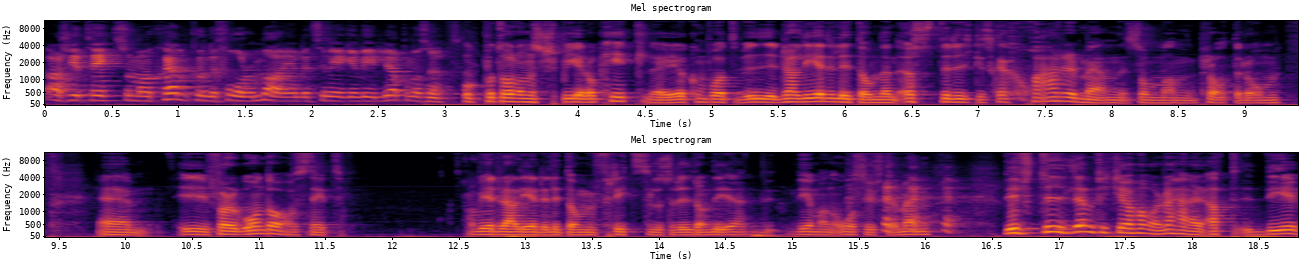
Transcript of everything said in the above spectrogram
arkitekt som man själv kunde forma enligt sin egen vilja på något sätt. Och på tal om Speer och Hitler, jag kom på att vi raljerade lite om den österrikiska charmen som man pratade om eh, i föregående avsnitt. Och vi raljerade lite om Fritzl och så vidare, om det det man åsyftar. Men det tydligen fick jag höra här att det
